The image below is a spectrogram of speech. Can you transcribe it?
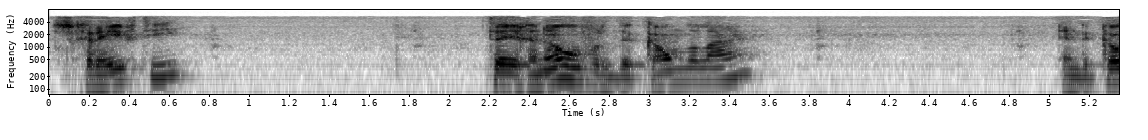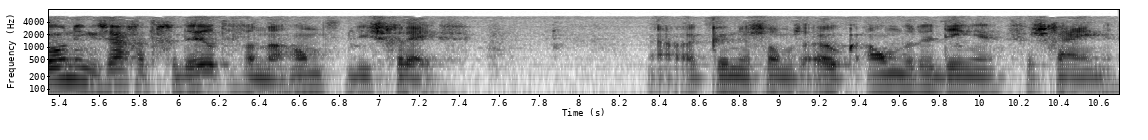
Schreef hij. Tegenover de kandelaar. En de koning zag het gedeelte van de hand die schreef. Nou, er kunnen soms ook andere dingen verschijnen.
